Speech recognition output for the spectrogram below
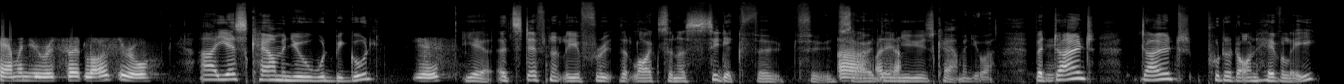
cow manure as fertiliser or? Uh, yes, cow manure would be good. Yes. Yeah, it's definitely a fruit that likes an acidic food. Food, Oh, so ah, then you use cow manure, but don't don't put it on heavily.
